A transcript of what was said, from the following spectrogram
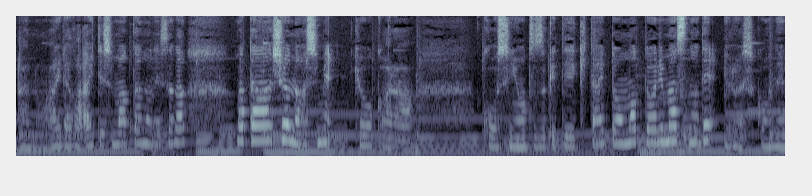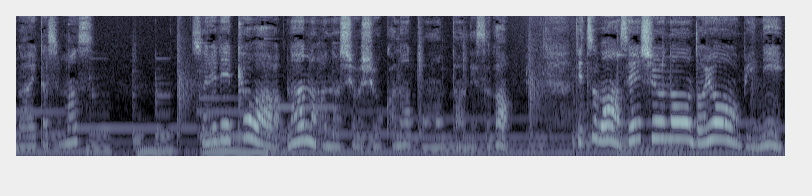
あの間が空いてしまったのですがまた週の初め今日から更新を続けていきたいと思っておりますのでよろしくお願いいたします。それで今日は何の話をしようかなと思ったんですが実は先週の土曜日に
